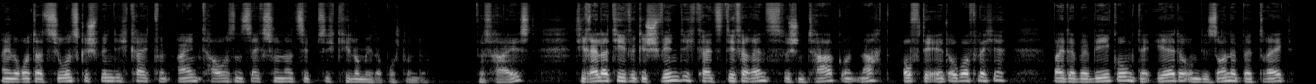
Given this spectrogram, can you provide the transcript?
eine Rotationsgeschwindigkeit von 1670 km pro Stunde. Das heißt, die relative Geschwindigkeitsdifferenz zwischen Tag und Nacht auf der Erdoberfläche bei der Bewegung der Erde um die Sonne beträgt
